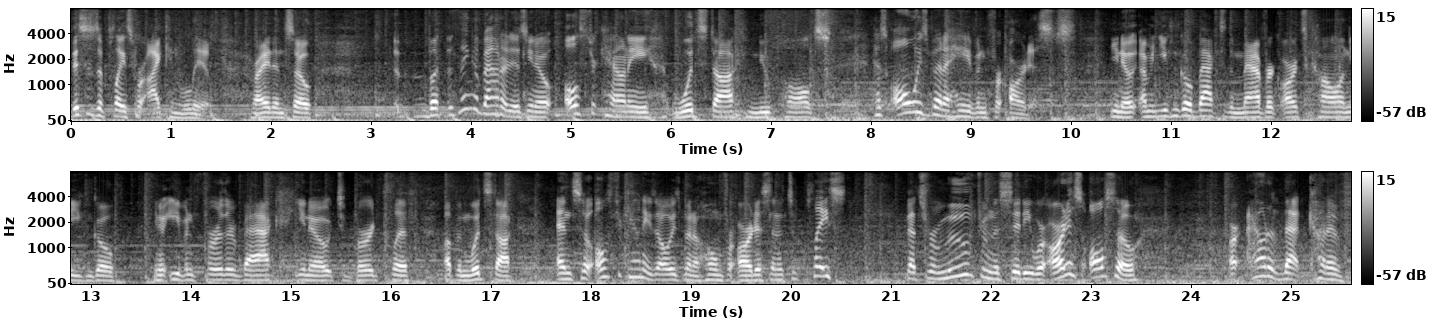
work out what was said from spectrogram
this is a place where I can live, right? And so, but the thing about it is, you know, Ulster County, Woodstock, New Paltz has always been a haven for artists. You know, I mean, you can go back to the Maverick Arts Colony, you can go, you know, even further back, you know, to Byrdcliffe up in Woodstock. And so Ulster County has always been a home for artists, and it's a place that's removed from the city where artists also are out of that kind of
